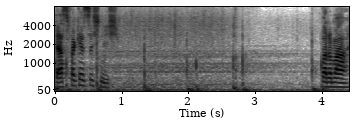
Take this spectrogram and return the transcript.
Das vergesse ich nicht. Warte mal.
